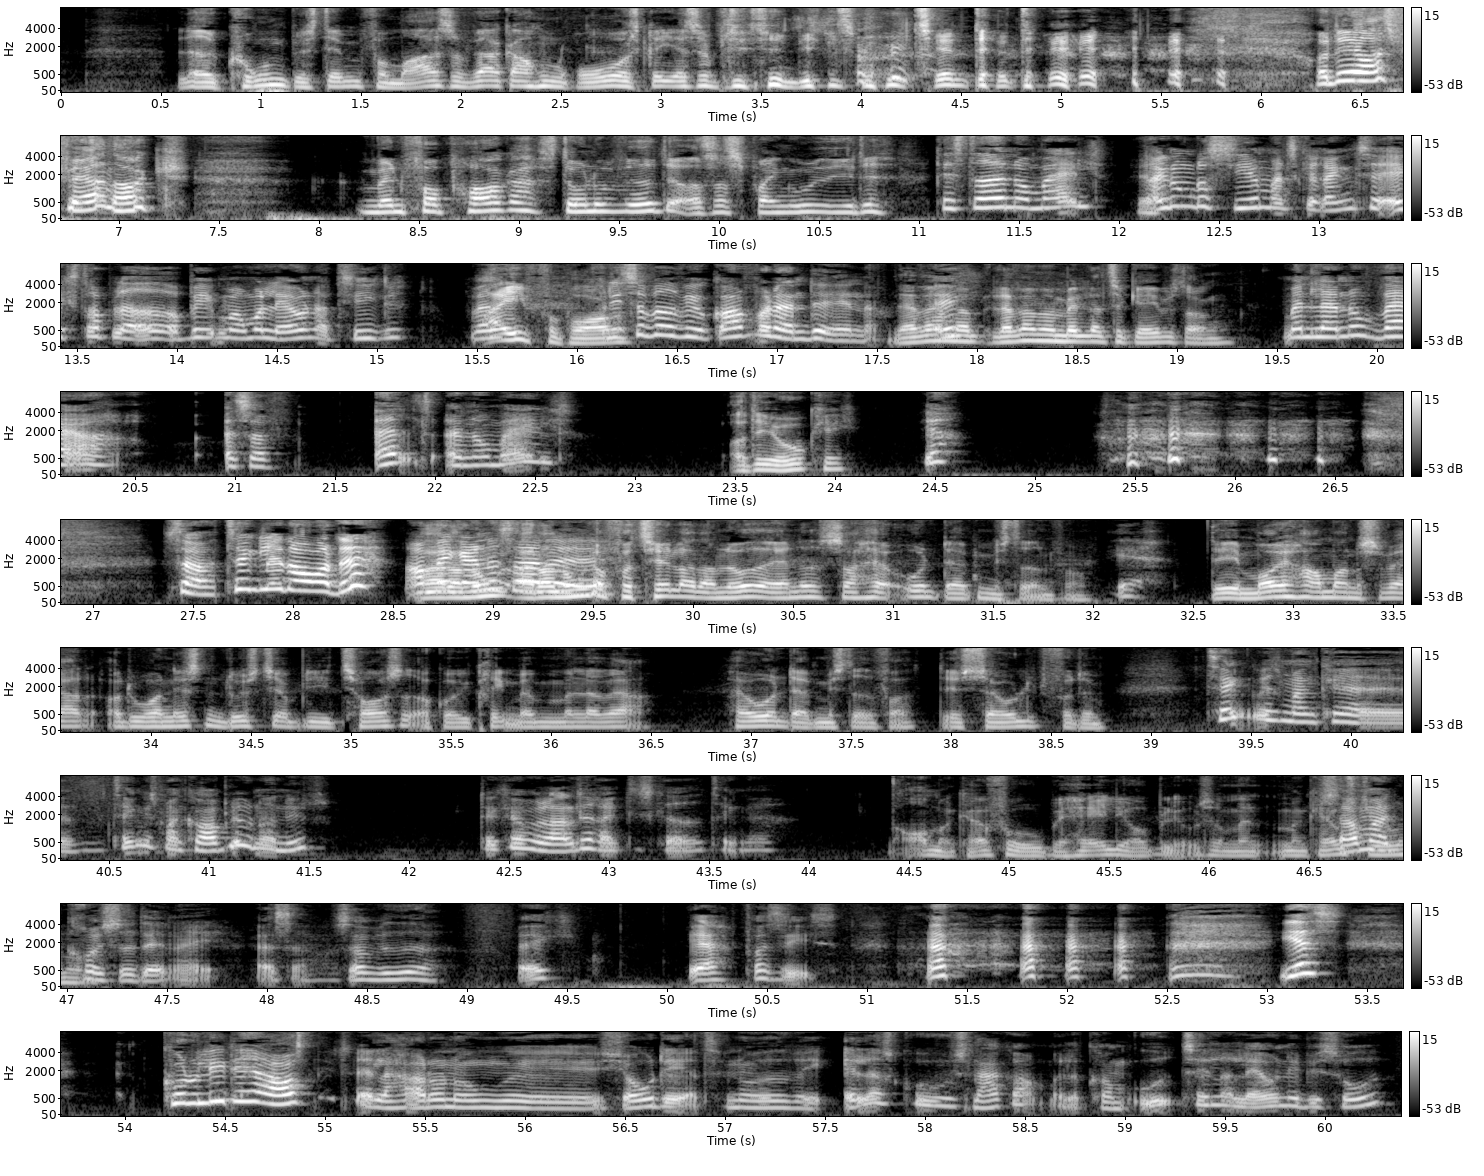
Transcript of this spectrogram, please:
lavet konen bestemme for meget, så hver gang hun råber og skriger, så bliver de en lille smule tændt af det. og det er også fair nok. Men for pokker, stå nu ved det, og så spring ud i det. Det er stadig normalt. Ja. Der er ikke nogen, der siger, at man skal ringe til Ekstrabladet og bede dem om at lave en artikel. Vel? Ej, for pokker. Fordi så ved vi jo godt, hvordan det ender. Lad være, med, lad være med at melde dig til gabestokken. Men lad nu være. Altså, alt er normalt. Og det er okay. Så tænk lidt over det. Om og er der, andet, nogen, så er er der det... nogen, der fortæller dig noget andet, så have ondt af dem i stedet for. Ja. Det er møghammerende svært, og du har næsten lyst til at blive tosset og gå i krig med dem, men lad være. Have ondt af dem i stedet for. Det er sørgeligt for dem. Tænk, hvis man kan, tænk, hvis man kan opleve noget nyt. Det kan vel aldrig rigtig skade, tænker jeg. Nå, man kan jo få ubehagelige oplevelser, men man kan Så jo man noget. krydset den af. Altså, så videre. Ikke? Ja, præcis. yes. Kunne du lide det her afsnit, eller har du nogle øh, sjove idéer til noget, vi ellers kunne snakke om, eller komme ud til at lave en episode,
